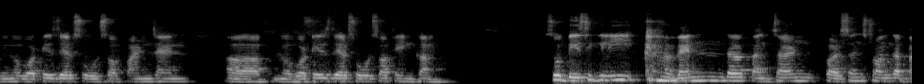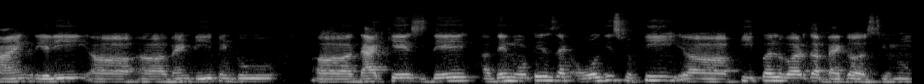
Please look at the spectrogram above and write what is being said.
you know, what is their source of funds and you know, what is their source of income. So basically, when the concerned persons from the bank really went deep into uh, that case, they uh, they noticed that all these 50 uh, people were the beggars. You know,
